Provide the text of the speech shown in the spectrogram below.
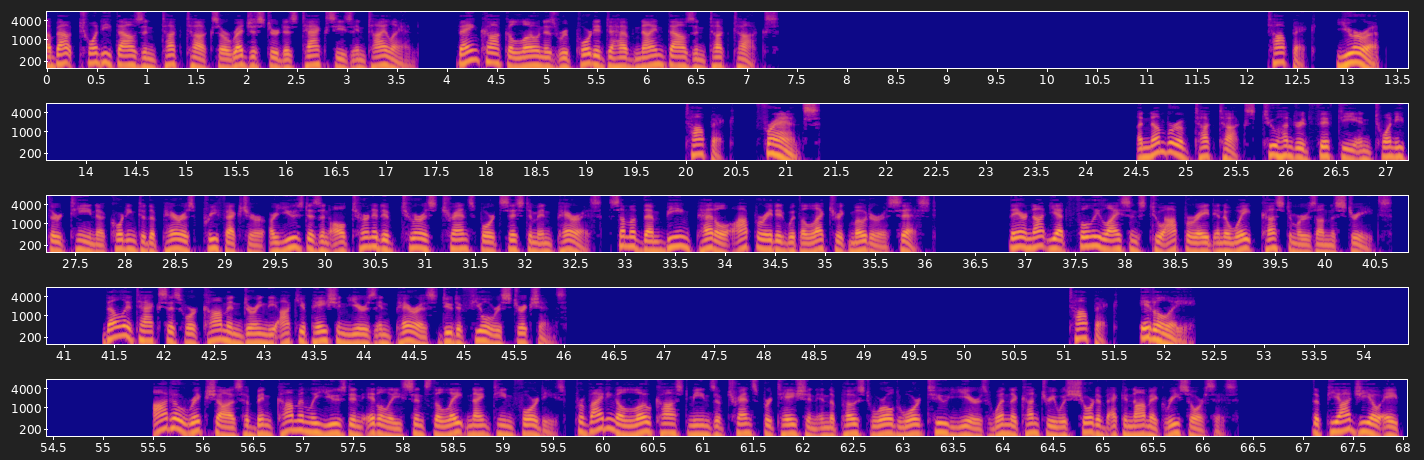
About 20,000 tuk-tuks are registered as taxis in Thailand. Bangkok alone is reported to have 9,000 tuk-tuks. Europe France A number of tuk-tuks 250 in 2013 according to the Paris prefecture are used as an alternative tourist transport system in Paris, some of them being pedal-operated with electric motor assist. They are not yet fully licensed to operate and await customers on the streets. Velotaxis were common during the occupation years in Paris due to fuel restrictions. Italy Auto rickshaws have been commonly used in Italy since the late 1940s, providing a low-cost means of transportation in the post-World War II years when the country was short of economic resources. The Piaggio Ape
